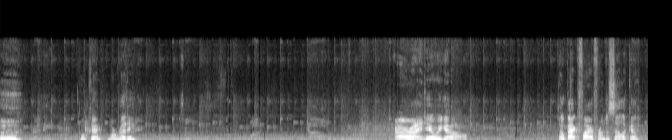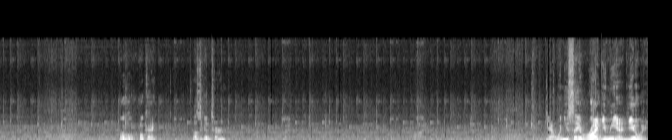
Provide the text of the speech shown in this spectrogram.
Ugh. Okay, we're ready. Alright, here we go. No backfire from the Celica. Oh, okay. That was a good turn. Yeah, when you say right, you mean a Yui.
